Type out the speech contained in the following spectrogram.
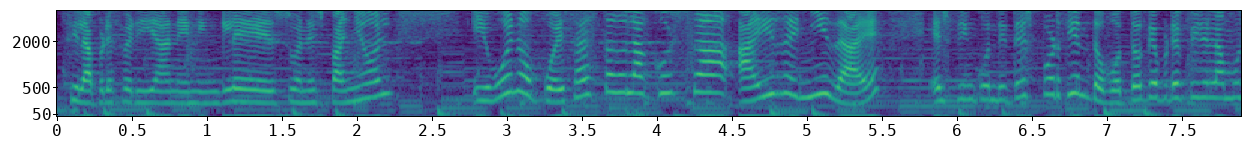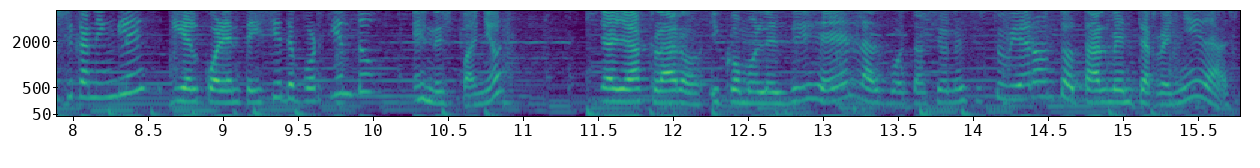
si la preferían en inglés o en español. Y bueno, pues ha estado la cosa ahí reñida, ¿eh? El 53% votó que prefiere la música en inglés y el 47% en español. Ya, ya, claro. Y como les dije, las votaciones estuvieron totalmente reñidas.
